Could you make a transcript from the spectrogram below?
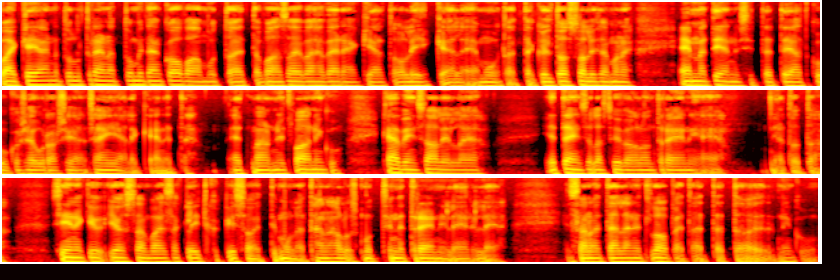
vaikka ei aina tullut treenattua mitään kovaa, mutta että vaan sai vähän verenkiertoa liikkeelle ja muuta. Että kyllä tuossa oli semmoinen, en mä tiennyt sitten, että jatkuuko seura sen jälkeen, että, että mä nyt vaan niin kuin kävin salilla ja, ja tein sellaista hyvän olon treeniä ja, ja tota, siinäkin jossain vaiheessa Klitschkokin soitti mulle, että hän halusi mut sinne treenileirille ja, ja sanoi, että tällä nyt lopeta, että, että niin kuin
